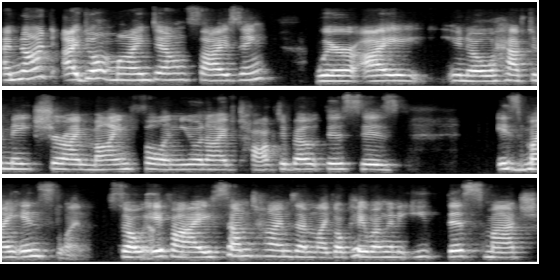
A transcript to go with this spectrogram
I'm not, I don't mind downsizing where I, you know, have to make sure I'm mindful. And you and I have talked about this is, is my insulin. So if I sometimes I'm like, okay, well, I'm going to eat this much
